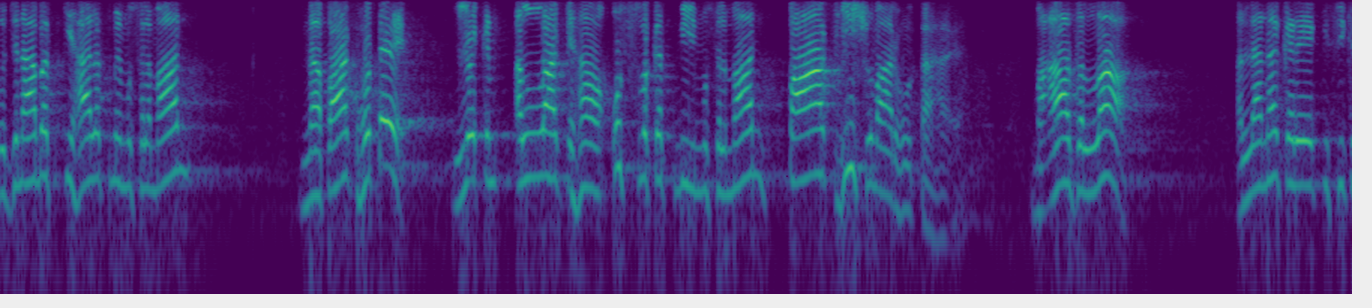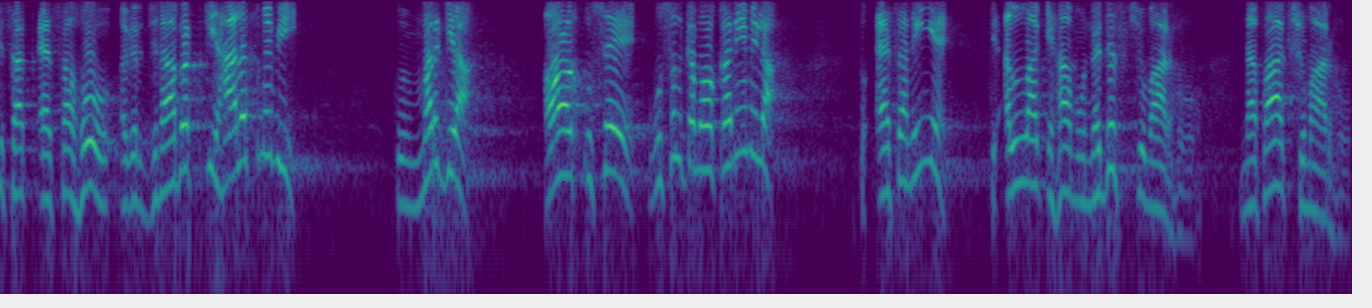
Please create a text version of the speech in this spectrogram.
تو جنابت کی حالت میں مسلمان ناپاک ہوتے، لیکن اللہ کے ہاں اس وقت بھی مسلمان پاک ہی شمار ہوتا ہے۔ معاذ اللہ۔ اللہ نہ کرے کسی کے ساتھ ایسا ہو، اگر جنابت کی حالت میں بھی کوئی مر گیا اور اسے غسل کا موقع نہیں ملا، تو ایسا نہیں ہے کہ اللہ کے ہاں وہ نجس شمار ہو، ناپاک شمار ہو۔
